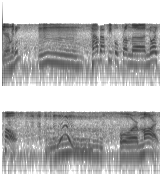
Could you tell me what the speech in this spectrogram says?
Germany? Mmm. How about people from the North Pole? Mmm. Or Mars?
